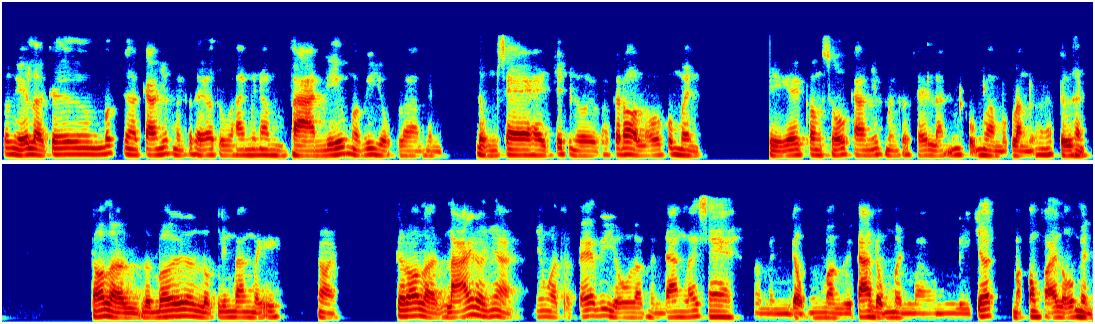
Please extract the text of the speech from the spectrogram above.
Có nghĩa là cái mức à, cao nhất mình có thể ở tù 20 năm. Và nếu mà ví dụ là mình đụng xe hay chết người và cái đó là lỗi của mình, thì cái con số cao nhất mình có thể lãnh cũng là một lần nữa tử hình. Đó là với luật liên bang Mỹ. Rồi, cái đó là lái thôi nha. Nhưng mà thực tế ví dụ là mình đang lái xe mà mình đụng mà người ta đụng mình mà bị chết mà không phải lỗi mình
